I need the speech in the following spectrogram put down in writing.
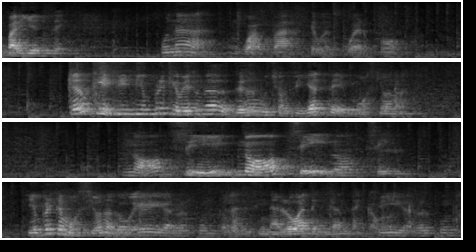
pariente. Una guapa, de buen cuerpo. Creo que sí, siempre que ves una de esas buchoncillas te emociona. No. Sí. No. Sí. No. Sí. Siempre te emocionas, Ok, güey. ganó el punto. Las de Sinaloa te encantan, cabrón. Sí, ganó el punto.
